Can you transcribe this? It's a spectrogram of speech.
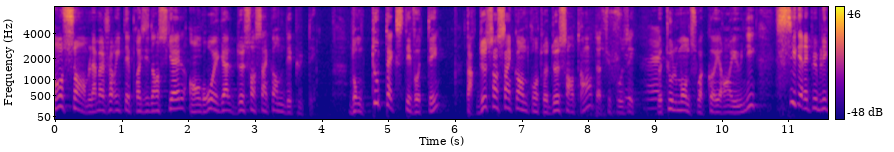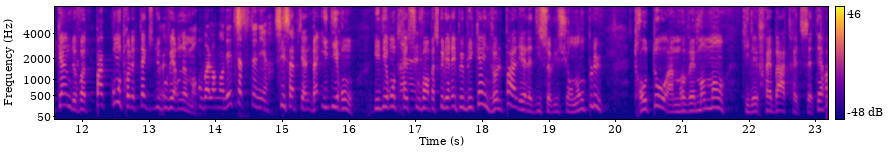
Ensemble, la majorité présidentielle, en gros, égale 250 députés. Donc tout texte est voté par 250 contre 230, à supposer Ouais. que tout le monde soit cohérent et uni, si les républicains ne votent pas contre le texte du gouvernement. On va leur demander de s'abstenir. S'ils s'abstiennent, ben, ils diront, ils diront très souvent, parce que les républicains, ils ne veulent pas aller à la dissolution non plus. Trop tôt, à un mauvais moment, qui les ferait battre, etc.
